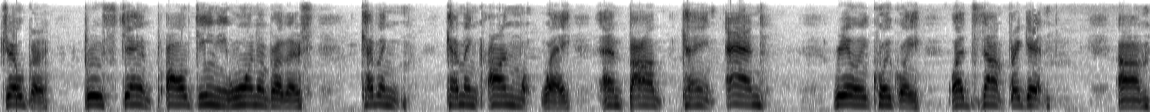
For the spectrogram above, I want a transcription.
Joker, Bruce Timm, Paul Dini, Warner Brothers, Kevin Kevin Conroy, and Bob Kane, and really quickly, let's not forget um,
